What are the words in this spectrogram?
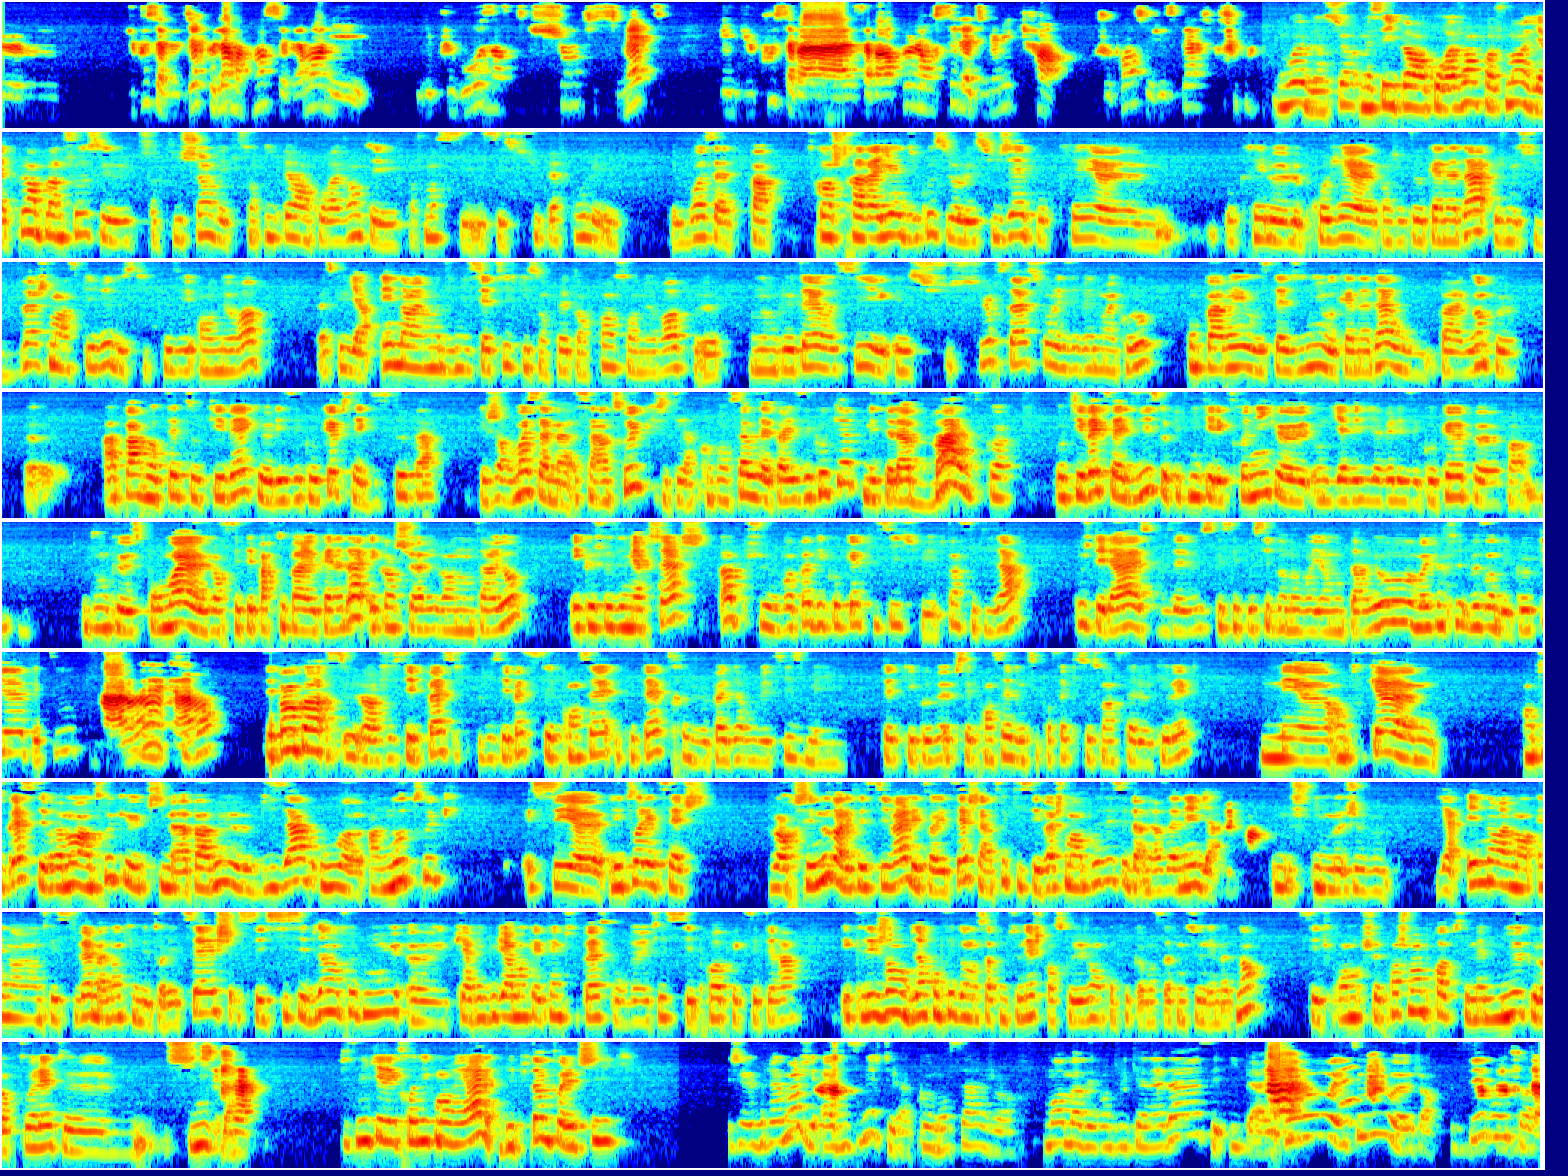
du coup, ça veut dire que là maintenant, c'est vraiment les, les plus grosses institutions qui s'y mettent et du coup, ça va, ça va un peu lancer la dynamique. Enfin, je pense et j'espère surtout. Ouais, bien sûr. Mais c'est hyper encourageant. Franchement, il y a plein, plein de choses qui, qui changent et qui sont hyper encourageantes. Et franchement, c'est super cool. Et, moi, ça, enfin, quand je travaillais du coup sur le sujet pour créer, euh, pour créer le, projet quand j'étais au Canada, je me suis vachement inspirée de ce qu'ils faisaient en Europe parce qu'il y a énormément d'initiatives qui sont faites en France, en Europe, en Angleterre aussi, et, sur ça, sur les événements écolos, comparé aux États-Unis, au Canada, où par exemple, à part peut-être au Québec, les éco-cups ça n'existe pas. Et genre, moi, ça c'est un truc, j'étais là, comment ça, vous avez pas les éco-cups? Mais c'est la base, quoi. Au Québec, ça existe, au pique-nique électronique, euh, il y avait, y avait les éco-cups, euh, enfin, donc, euh, pour moi, genre, c'était partout pareil au Canada. Et quand je suis arrivée en Ontario, et que je faisais mes recherches, hop, je vois pas d'éco-cups ici. Je fais, putain, c'est bizarre. J'étais là, est-ce que vous avez vu ce que c'est possible d'en envoyer en Ontario? Moi, j'ai besoin d'éco-cups et tout. Ah ouais, carrément. C'est pas encore, alors, je sais pas, je sais pas si c'est français, peut-être, je veux pas dire une bêtise, mais peut-être qu'EcoWeb c'est français, donc c'est pour ça qu'ils se sont installés au Québec. Mais euh, en tout cas, euh, en tout cas, c'était vraiment un truc euh, qui m'a apparu bizarre ou un autre truc, c'est les toilettes sèches. Genre chez nous dans les festivals, les toilettes sèches, c'est un truc qui s'est vachement imposé ces dernières années. Il y a, je, il y a énormément, énormément de festivals maintenant qui ont des toilettes sèches. C'est si c'est bien entretenu, qu'il y a régulièrement quelqu'un qui passe pour vérifier si c'est propre, etc. Et que les gens ont bien compris comment ça fonctionnait. Je pense que les gens ont compris comment ça fonctionnait maintenant c'est franchement propre, c'est même mieux que leurs toilettes euh, chimiques là. Pique-nique électronique Montréal, des putains de toilettes chimiques. J'ai vraiment j'ai halluciné, j'étais là comment ça genre? Moi on m'avait vendu le Canada, c'est hyper écolo et tout, euh, genre zéro quoi.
